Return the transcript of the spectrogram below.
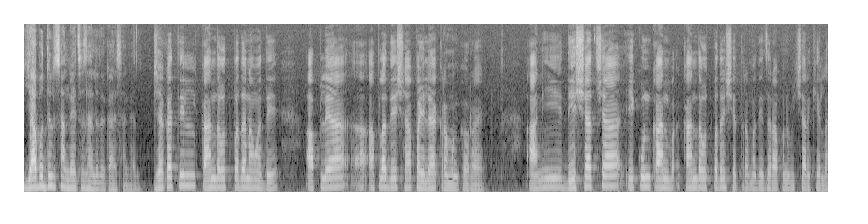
याबद्दल सांगायचं झालं तर काय सांगाल? जगातील कांदा उत्पादनामध्ये आपल्या आपला देश हा पहिल्या क्रमांकावर आहे. आणि देशाच्या एकूण कां कांदा उत्पादन क्षेत्रामध्ये जर आपण विचार केला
